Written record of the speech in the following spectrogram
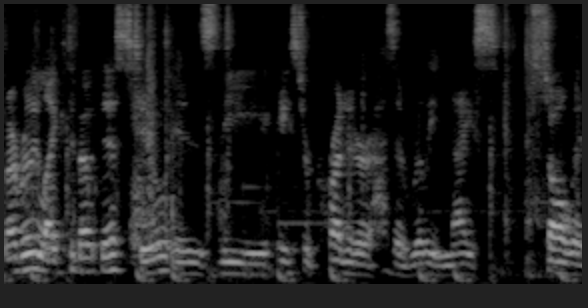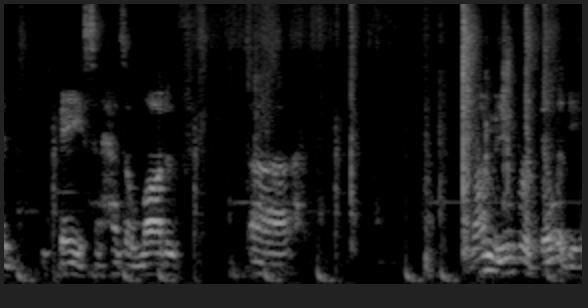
What I really liked about this too is the Acer Predator has a really nice solid base and has a lot of uh, a lot of maneuverability.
